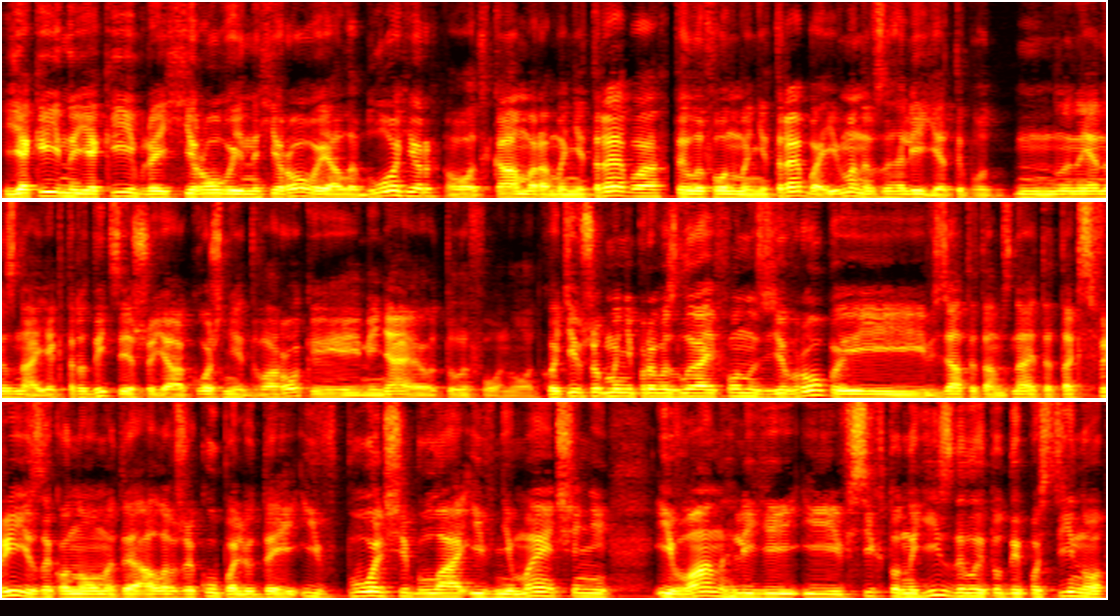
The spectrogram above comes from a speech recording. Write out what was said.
який не який, бля, хіровий не хіровий, але блогер. От камера мені треба, телефон мені треба, і в мене взагалі є, типу, ну я не знаю, як традиція, що я кожні два роки міняю телефон. От хотів, щоб мені привезли айфону з Європи і взяти там, знаєте, такс-фрі зекономити, але вже купа людей і в Польщі була, і в Німеччині і в Англії, і всі, хто не їздили туди постійно,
